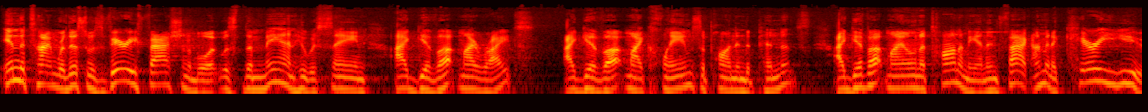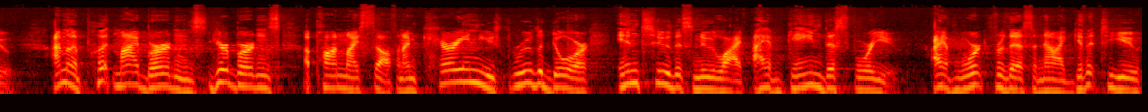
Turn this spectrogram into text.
in the time where this was very fashionable, it was the man who was saying, I give up my rights, I give up my claims upon independence. I give up my own autonomy. And in fact, I'm going to carry you. I'm going to put my burdens, your burdens, upon myself. And I'm carrying you through the door into this new life. I have gained this for you. I have worked for this, and now I give it to you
